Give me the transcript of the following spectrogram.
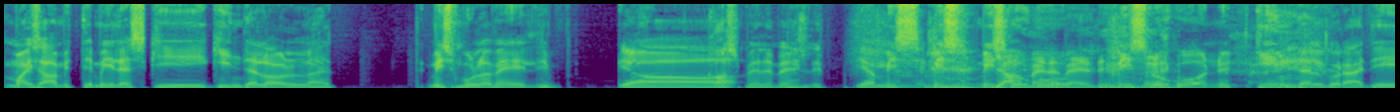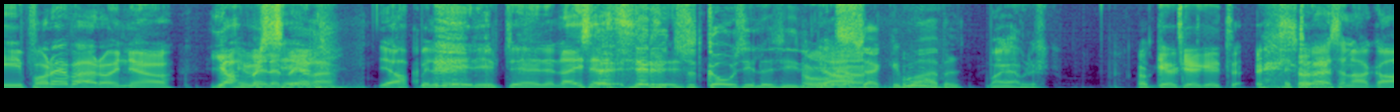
ma ei saa mitte milleski kindel olla, et mis mulle meeldib ja. kas meile meeldib? ja mis, mis, mis Jah, lugu mis lugu on nüüd kindel kuradi forever on ju. jah, meile meeldib. jah, meile meeldib naised. tervitused Goosile siin Oo,, kes äkki vahepeal. vägev risk. okei, okei, et okei. ühesõnaga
